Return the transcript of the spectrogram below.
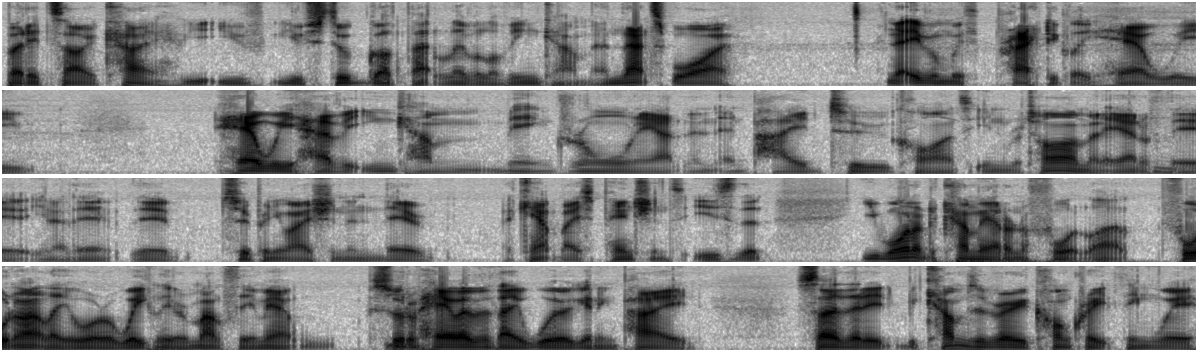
but it's okay. You've you've still got that level of income, and that's why, you know, even with practically how we how we have income being drawn out and, and paid to clients in retirement out of mm. their you know their their superannuation and their account based pensions is that you want it to come out on a fortnight, fortnightly or a weekly or a monthly amount, sort of however they were getting paid, so that it becomes a very concrete thing where,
